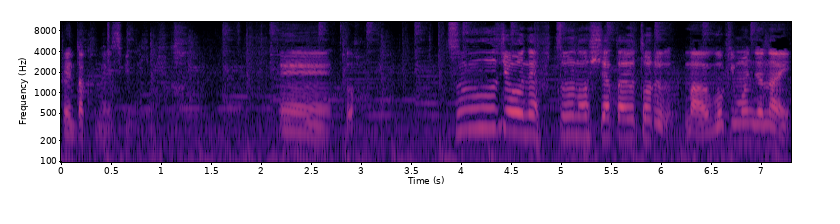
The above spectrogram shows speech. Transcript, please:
ペンタックスの SP でいきましょうか。えー、っと、通常ね、普通の被写体を撮る、まあ、動きもんじゃない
